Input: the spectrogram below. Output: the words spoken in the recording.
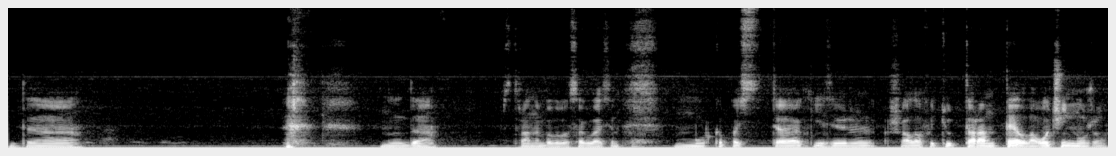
Да. Ну да. Странно было бы, согласен. Мурка, так, если Шалов и Тют Тарантелла. Очень нужен.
